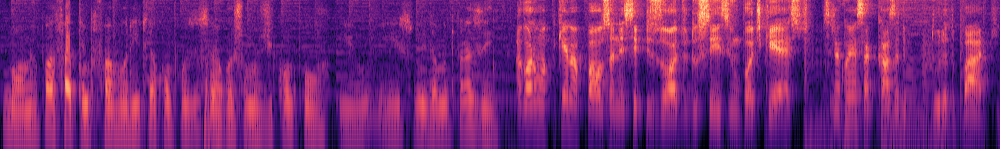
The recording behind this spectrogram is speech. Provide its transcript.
Bom, meu passatempo favorito é a composição. Eu gosto muito de compor e, isso me dá muito prazer. Agora, uma pequena pausa nesse episódio do 6 em 1 Podcast. Você já conhece a Casa de Cultura do Parque?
